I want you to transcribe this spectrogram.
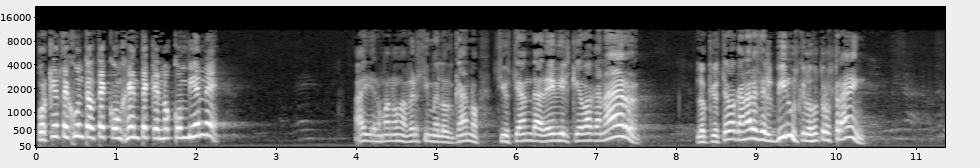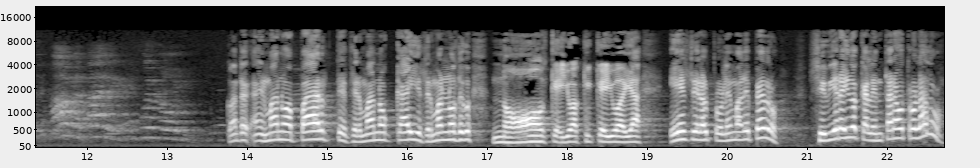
¿Por qué se junta usted con gente que no conviene? Ay, hermanos, a ver si me los gano. Si usted anda débil, ¿qué va a ganar? Lo que usted va a ganar es el virus que los otros traen. Hermano aparte, hermano calles, hermano no sé. No, que yo aquí, que yo allá. Ese era el problema de Pedro. Se hubiera ido a calentar a otro lado,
